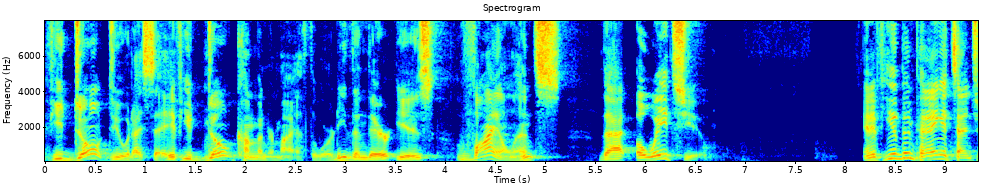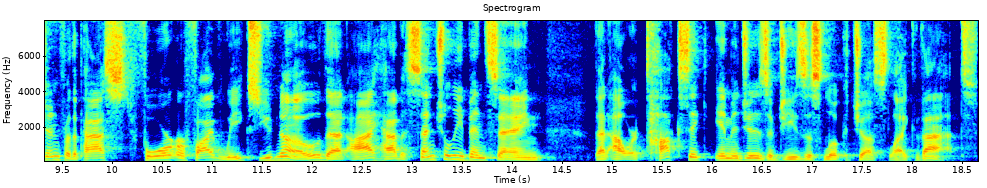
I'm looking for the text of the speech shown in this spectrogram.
If you don't do what I say, if you don't come under my authority, then there is violence that awaits you. And if you've been paying attention for the past four or five weeks, you know that I have essentially been saying that our toxic images of Jesus look just like that.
